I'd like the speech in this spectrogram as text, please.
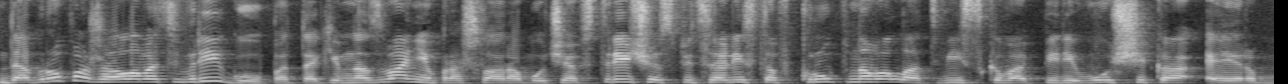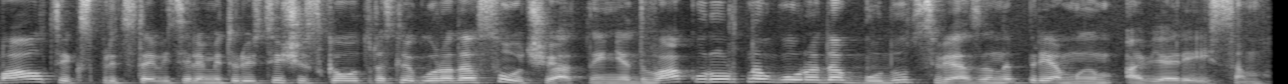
Добро пожаловать в Ригу. Под таким названием прошла рабочая встреча специалистов крупного латвийского перевозчика Air Baltic с представителями туристической отрасли города Сочи. Отныне два курортных города будут связаны прямым авиарейсом.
